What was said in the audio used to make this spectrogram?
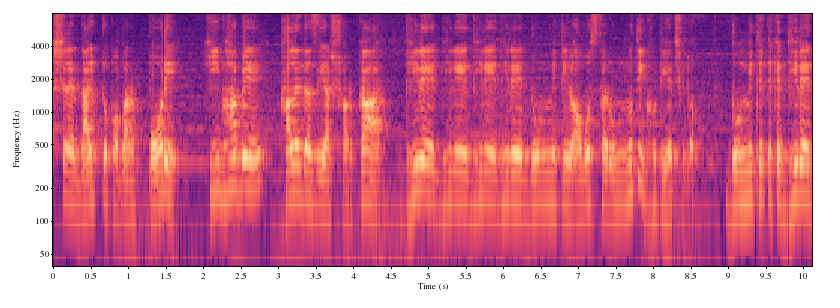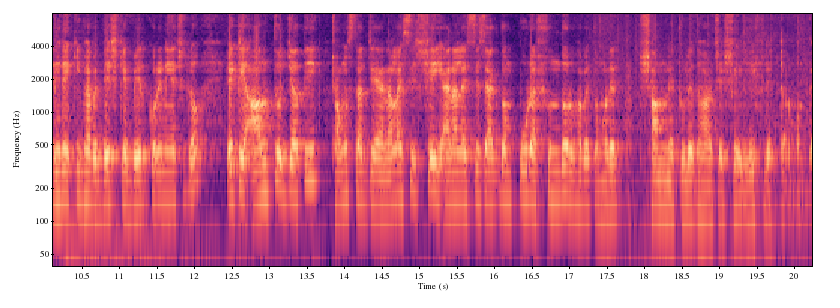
সালে দায়িত্ব পাবার পরে কীভাবে খালেদা জিয়ার সরকার ধীরে ধীরে ধীরে ধীরে দুর্নীতির অবস্থার উন্নতি ঘটিয়েছিল, দুর্নীতি থেকে ধীরে ধীরে কীভাবে দেশকে বের করে নিয়েছিল, একটি আন্তর্জাতিক সংস্থার যে অ্যানালাইসিস সেই অ্যানালাইসিস একদম পুরা সুন্দরভাবে তোমাদের সামনে তুলে ধরা হয়েছে সেই লিফলেটটার মধ্যে।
